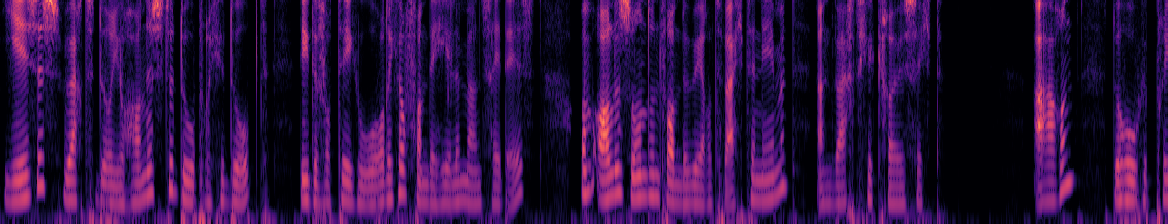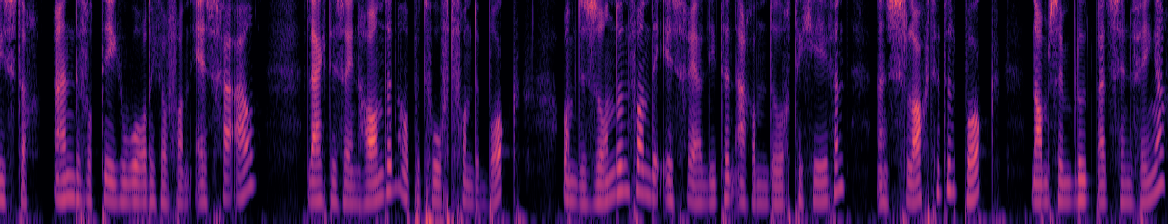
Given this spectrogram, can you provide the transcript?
Jezus werd door Johannes de Doper gedoopt, die de vertegenwoordiger van de hele mensheid is, om alle zonden van de wereld weg te nemen en werd gekruisigd. Aaron, de hoge priester en de vertegenwoordiger van Israël, legde zijn handen op het hoofd van de bok om de zonden van de Israëlieten eraan door te geven en slachtte de bok, nam zijn bloed met zijn vinger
